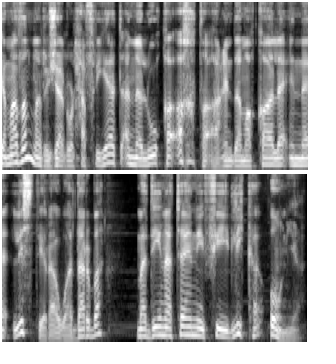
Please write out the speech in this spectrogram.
كما ظن رجال الحفريات أن لوقا أخطأ عندما قال إن ليسترا ودربة مدينتان في ليكاونيا.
